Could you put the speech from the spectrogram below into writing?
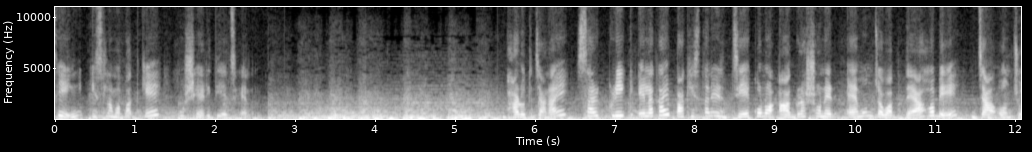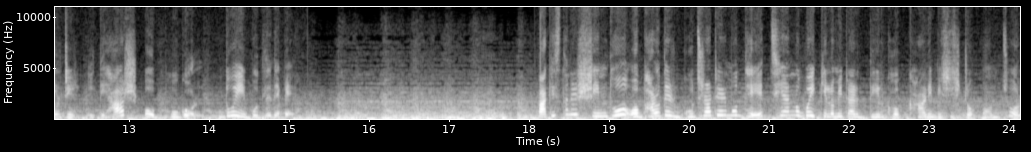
সিং ইসলামাবাদকে হুঁশিয়ারি দিয়েছেন। ভারত জানায় সার ক্রিক এলাকায় পাকিস্তানের যে কোনো আগ্রাসনের এমন জবাব দেয়া হবে যা অঞ্চলটির ইতিহাস ও ভূগোল দুই বদলে দেবে। পাকিস্তানের সিন্ধু ও ভারতের গুজরাটের মধ্যে ছিয়ানব্বই কিলোমিটার দীর্ঘ খাঁড়ি বিশিষ্ট অঞ্চল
